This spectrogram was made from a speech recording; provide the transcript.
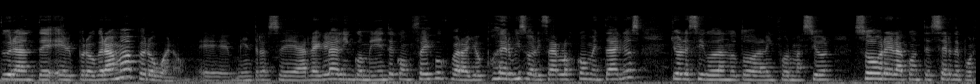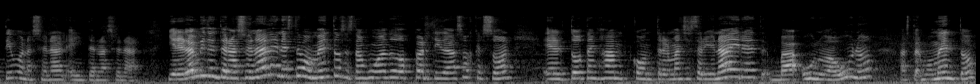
durante el programa, pero bueno, eh, mientras se arregla el inconveniente con Facebook para yo poder visualizar los comentarios, yo les sigo dando toda la información sobre el acontecer deportivo nacional e internacional. Y en el ámbito internacional, en este momento se están jugando dos partidazos que son el Tottenham contra el Manchester United, va uno a uno hasta el momento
